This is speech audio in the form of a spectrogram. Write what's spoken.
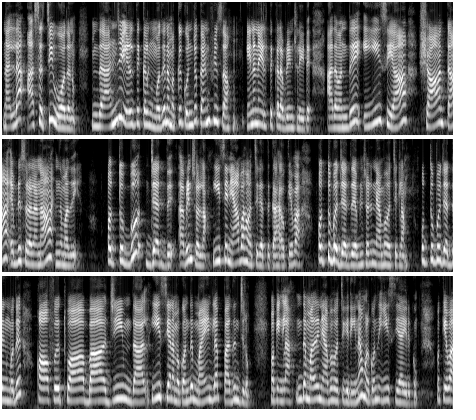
நல்லா அசைச்சு ஓதணும். இந்த அஞ்சு எழுத்துக்கள்ங்கும் போது நமக்கு கொஞ்சம் கன்ஃபியூஸ் ஆகும். என்னென்ன எழுத்துக்கள் அப்படின்னு சொல்லிட்டு. அதை வந்து ஈஸியாக ஷார்ட்டாக எப்படி சொல்லலாம்னா இந்த மாதிரி. கொத்துபு ஜத்து அப்படின்னு சொல்லலாம். ஈஸியாக ஞாபகம் வச்சுக்கிறதுக்காக ஓகேவா கொத்துபு ஜத்து அப்படின்னு சொல்லிட்டு ஞாபகம் வச்சுக்கலாம். குத்துபு ஜத்துங்கும் போது காஃபு துவா பா ஜீம் தால் ஈஸியாக நமக்கு வந்து மைண்டில் பதிஞ்சிரும். ஓகேங்களா இந்த மாதிரி ஞாபகம் வச்சுக்கிட்டிங்கன்னா உங்களுக்கு வந்து ஈஸியாக இருக்கும். ஓகேவா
